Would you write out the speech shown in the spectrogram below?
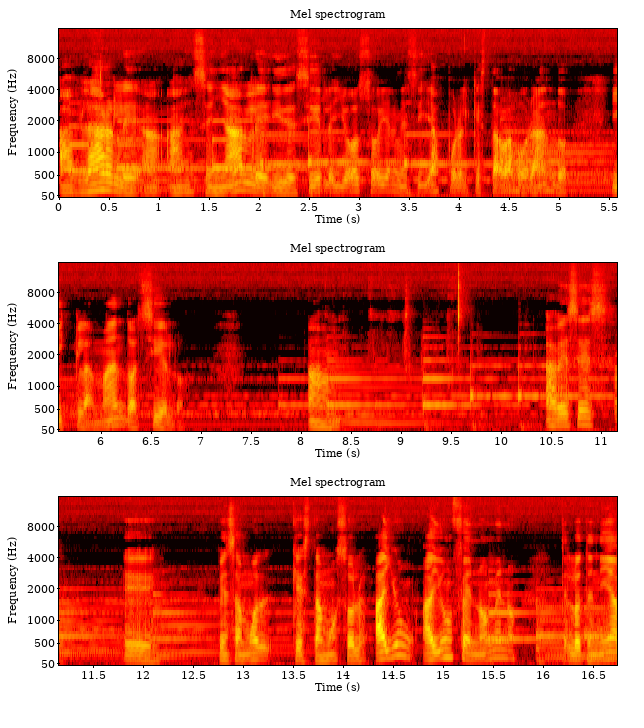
hablarle, a, enseñarle y decirle, yo soy el Mesías por el que estabas orando y clamando al cielo a veces eh, pensamos que estamos solos. Hay un, hay un fenómeno, lo tenía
